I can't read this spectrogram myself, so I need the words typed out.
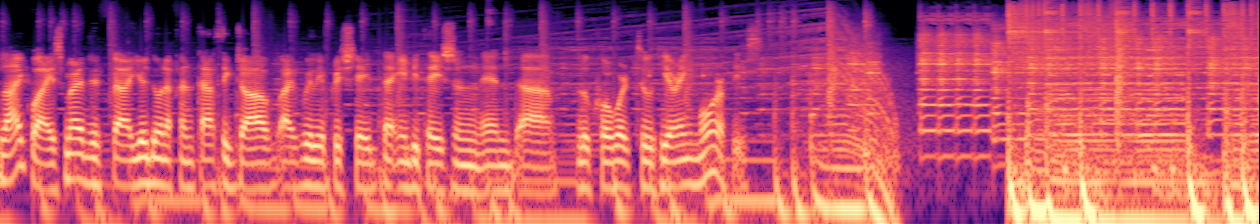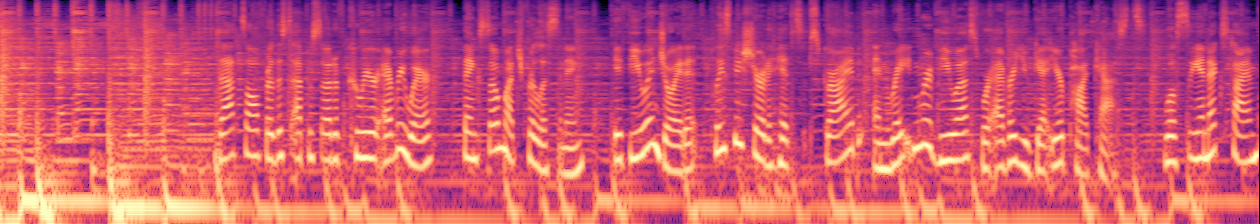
Likewise, Meredith, uh, you're doing a fantastic job. I really appreciate the invitation and uh, look forward to hearing more of these. That's all for this episode of Career Everywhere. Thanks so much for listening. If you enjoyed it, please be sure to hit subscribe and rate and review us wherever you get your podcasts. We'll see you next time.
